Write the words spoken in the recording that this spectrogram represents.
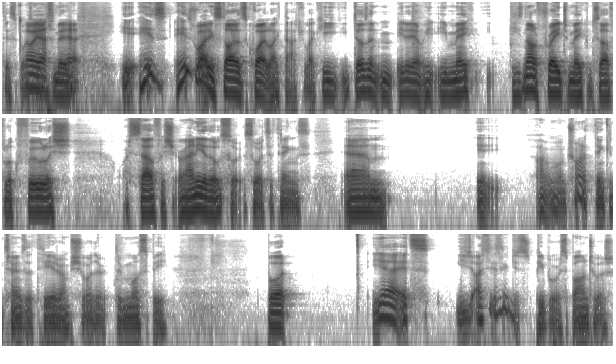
This Boy's oh Life. yes. Yeah. He, his his writing style is quite like that. Like he, he doesn't you know he, he make he's not afraid to make himself look foolish or selfish or any of those sort, sorts of things. Um, it, I'm, I'm trying to think in terms of theater. I'm sure there there must be, but yeah, it's. You, I think just people respond to it.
